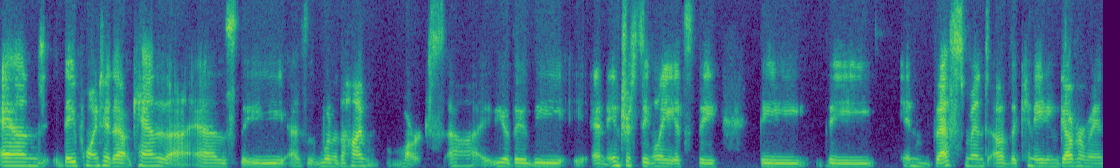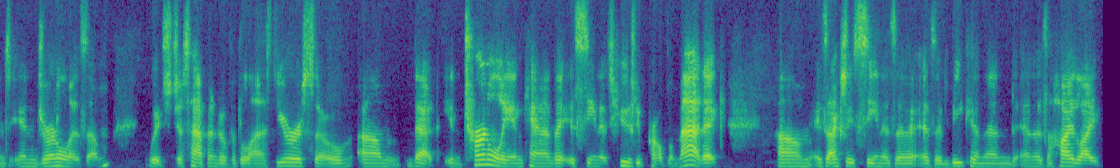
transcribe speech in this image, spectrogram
and they pointed out Canada as the as one of the high marks. Uh, you know, the the and interestingly, it's the the the investment of the Canadian government in journalism, which just happened over the last year or so, um, that internally in Canada is seen as hugely problematic um, is actually seen as a, as a beacon and, and as a highlight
